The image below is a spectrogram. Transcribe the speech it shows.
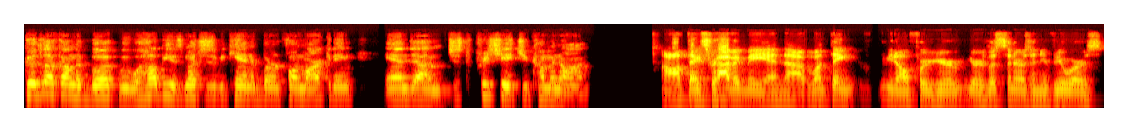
Good luck on the book. We will help you as much as we can in burn phone marketing, and um, just appreciate you coming on. Oh, thanks for having me. And uh, one thing, you know, for your your listeners and your viewers,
